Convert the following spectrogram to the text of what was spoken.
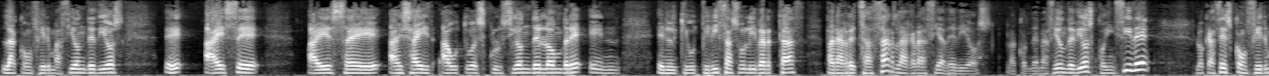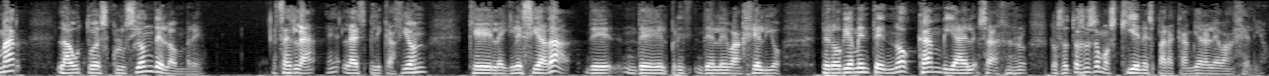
la confirmación de Dios eh, a, ese, esa autoexclusión del hombre en, en el que utiliza su libertad para rechazar la gracia de Dios. La condenación de Dios coincide, lo que hace es confirmar la autoexclusión del hombre. Esa es la, eh, la explicación que la Iglesia da del Evangelio, pero obviamente no cambia, el, o sea, nosotros no somos quienes para cambiar el Evangelio.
